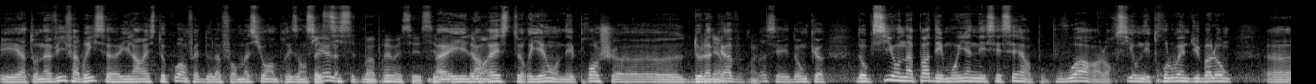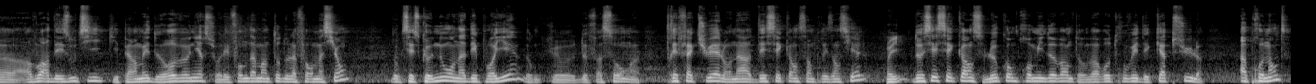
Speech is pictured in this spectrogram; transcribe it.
Et à ton avis, Fabrice, euh, il en reste quoi en fait de la formation en présentiel 6-7 bah, mois après, c'est. Bah, il en reste rien, on est proche euh, de la cave. donc, euh, donc si on n'a pas des moyens nécessaires pour pouvoir, alors si on est trop loin du ballon, avoir des outils qui permettent de revenir sur les fondamentaux de la formation, donc c'est ce que nous on a déployé. Donc de façon très factuelle, on a des séquences en présentiel. De ces séquences, le compromis de vente, on va retrouver des capsules apprenantes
